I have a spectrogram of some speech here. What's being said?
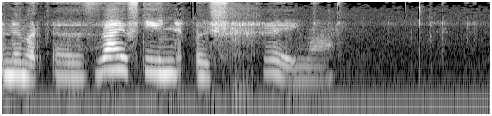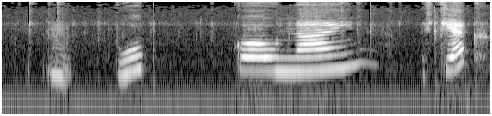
nummer uh, 15 uh, schema. Hm. Poep, konijn, is check.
